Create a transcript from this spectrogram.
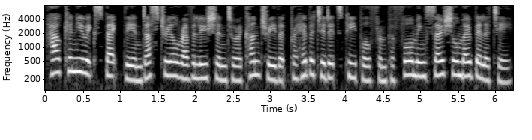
How can you expect the Industrial Revolution to a country that prohibited its people from performing social mobility?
